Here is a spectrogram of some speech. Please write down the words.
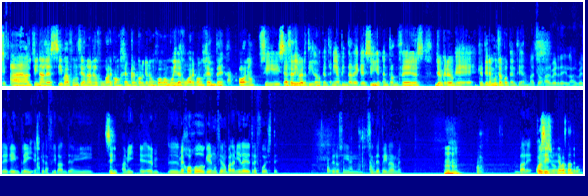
Este- al final es si va a funcionar el jugar con gente, porque era un juego muy de jugar con gente, o no. Si se hace divertido, que tenía pinta de que sí, entonces yo creo que, que tiene mucho potencial. Macho, al ver, de- al ver el gameplay es que era flipante. A mí, Sí, a mí eh, el, el mejor juego que anunciaron para mí el E3 fue este. Pero sin, sin despeinarme. Vale. pues sí, eso. tenía bastante bueno.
